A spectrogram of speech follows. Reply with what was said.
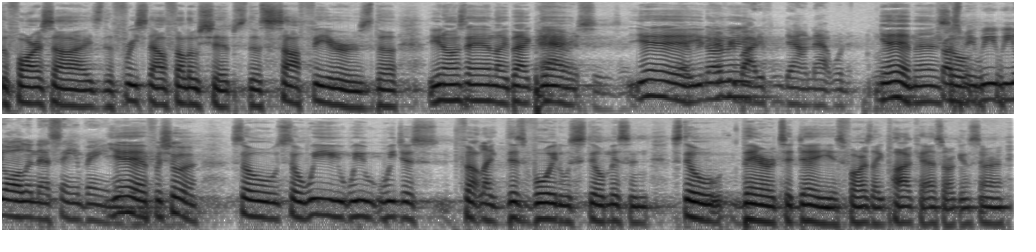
the Pharcydes, the Freestyle Fellowships, the Saafirs, the, you know what I'm saying? Like back then. Paris's. Yeah, you know what I mean? everybody from down that one. Yeah, man. Trust so, me, we we all in that same vein. yeah, for sure. So so we we we just felt like this void was still missing, still there today as far as like podcasts are concerned.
